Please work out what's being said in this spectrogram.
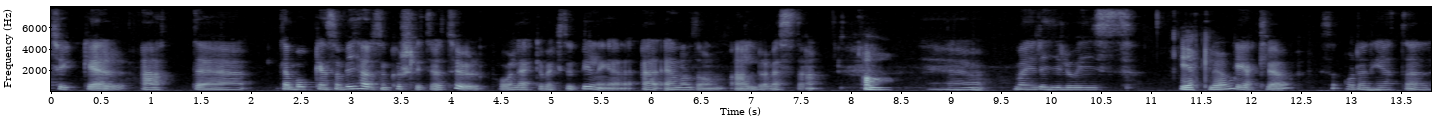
tycker att eh, den boken som vi hade som kurslitteratur på läkarväxtutbildningen är en av de allra bästa. Ja, Eh, Marie-Louise Eklöf. Eklöf. Och den heter...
